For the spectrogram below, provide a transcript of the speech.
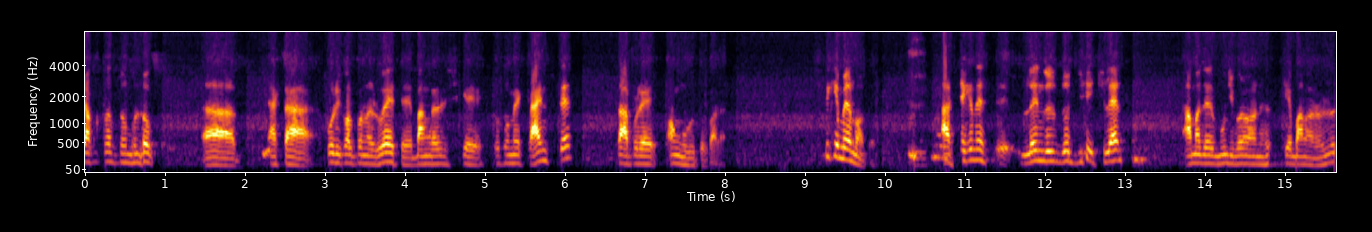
চক্রান্তমূলক একটা পরিকল্পনা রয়েছে বাংলাদেশকে প্রথমে ক্লায়েন্ট স্টেট তারপরে অঙ্গভূত করা। সিকিমের মতো। আর সেখানে লেন্দুদ্দি ছিলেন আমাদের মুজিবুর রহমানকে বানানো হলো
